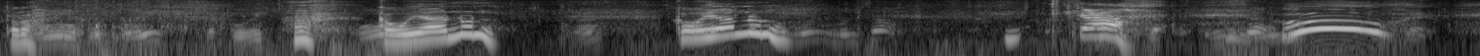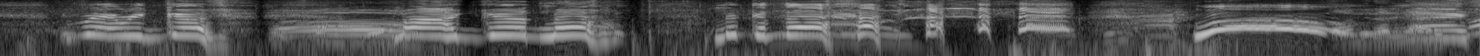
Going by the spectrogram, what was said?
tara. Ha, kawayanon. Kawayanon. Ah. Woo! Very good. My good man. Look at that. Woo! Nice.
